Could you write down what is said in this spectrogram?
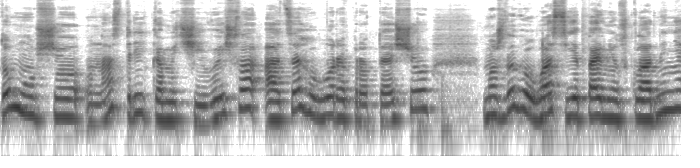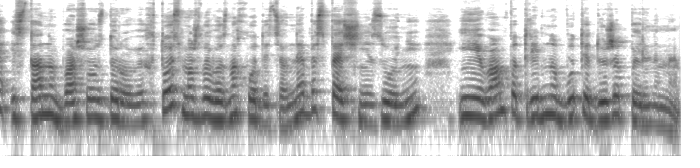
Тому що у нас трійка мечів вийшла, а це говорить про те, що, можливо, у вас є певні ускладнення із станом вашого здоров'я. Хтось, можливо, знаходиться в небезпечній зоні, і вам потрібно бути дуже пильними.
